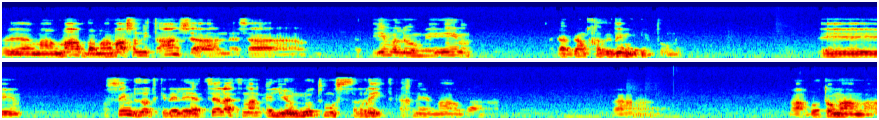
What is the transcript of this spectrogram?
והמאמר, במאמר שם נטען שה, שהדתיים הלאומיים, אגב גם חרדים רבים תורמים, אה, עושים זאת כדי לייצר לעצמם עליונות מוסרית, כך נאמר ב... ב באותו מאמר.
